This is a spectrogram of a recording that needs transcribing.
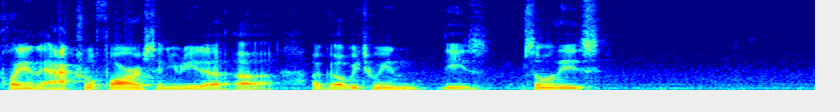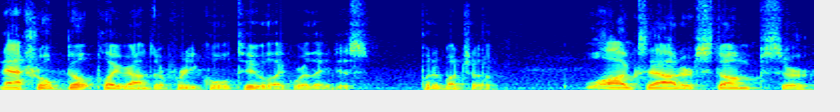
play in the actual forest and you need a, a, a go between these, some of these natural built playgrounds are pretty cool too, like where they just put a bunch of logs out or stumps or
